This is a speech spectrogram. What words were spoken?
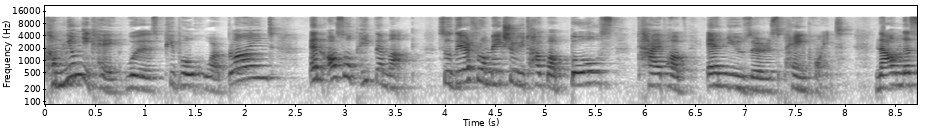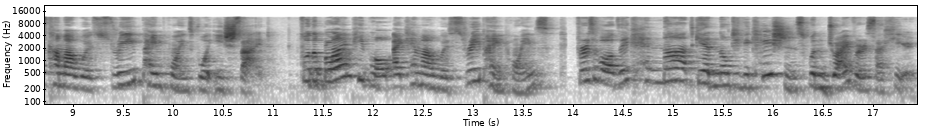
communicate with people who are blind and also pick them up. So therefore, make sure you talk about both type of end users pain point. Now let's come up with three pain points for each side. For the blind people, I came up with three pain points. First of all, they cannot get notifications when drivers are here.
